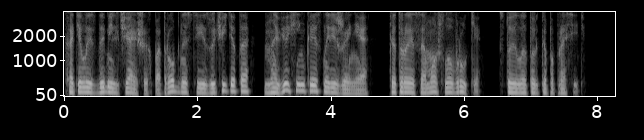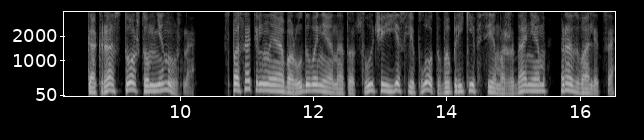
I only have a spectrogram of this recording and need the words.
Хотелось до мельчайших подробностей изучить это навехенькое снаряжение, которое само шло в руки, стоило только попросить. Как раз то, что мне нужно. Спасательное оборудование на тот случай, если плот, вопреки всем ожиданиям, развалится,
